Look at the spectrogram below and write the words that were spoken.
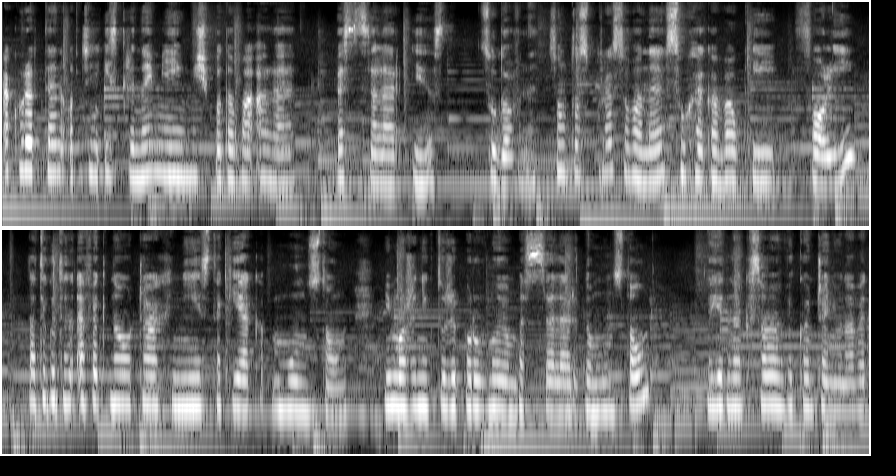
Akurat ten odcień iskry najmniej mi się podoba, ale bestseller jest cudowny. Są to sprasowane, suche kawałki folii, dlatego ten efekt na oczach nie jest taki jak Moonstone. Mimo, że niektórzy porównują bestseller do Moonstone, to jednak w samym wykończeniu nawet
